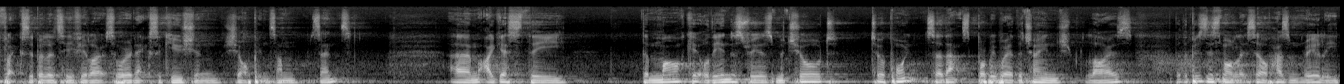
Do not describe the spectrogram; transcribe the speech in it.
flexibility, if you like, so we're an execution shop in some sense. Um, I guess the, the market or the industry has matured to a point, so that's probably where the change lies. But the business model itself hasn't really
